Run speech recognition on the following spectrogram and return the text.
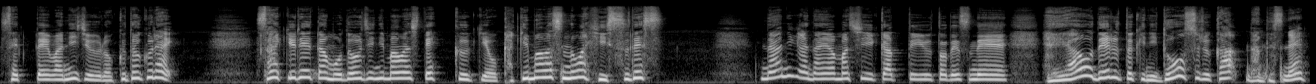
設定は26度ぐらい。サーキュレーターも同時に回して空気をかき回すのは必須です。何が悩ましいかっていうとですね、部屋を出るときにどうするかなんですね。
